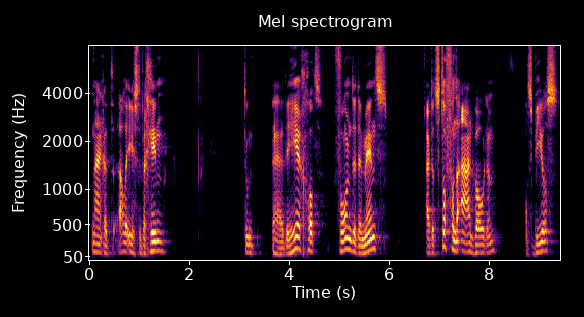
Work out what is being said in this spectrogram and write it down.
naar het allereerste begin. Toen eh, de Heer God vormde de mens uit het stof van de aardbodem, ons bios,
